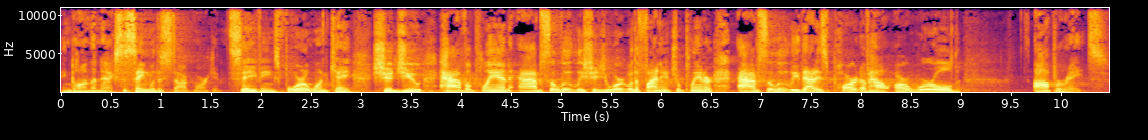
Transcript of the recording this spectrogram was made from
and gone the next. The same with the stock market, savings, 401k. Should you have a plan? Absolutely. Should you work with a financial planner? Absolutely. That is part of how our world operates.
